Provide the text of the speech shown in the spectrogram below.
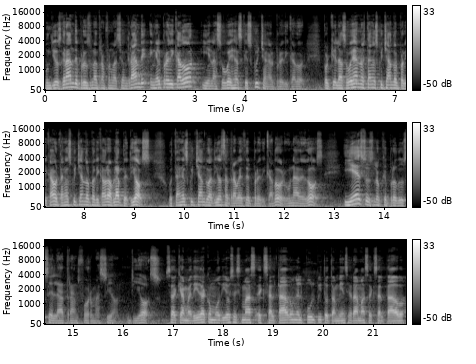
Un Dios grande produce una transformación grande en el predicador y en las ovejas que escuchan al predicador. Porque las ovejas no están escuchando al predicador, están escuchando al predicador hablar de Dios o están escuchando a Dios a través del predicador, una de dos. Y eso es lo que produce la transformación, Dios. O sea que a medida como Dios es más exaltado en el púlpito, también será más exaltado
